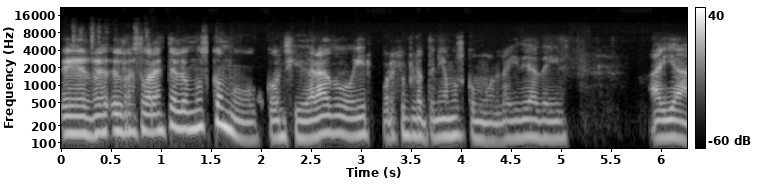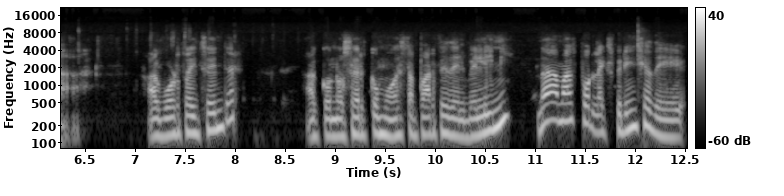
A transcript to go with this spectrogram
El, restaurante lo hemos como considerado ir, por ejemplo, teníamos como la idea de ir ahí a, al World Trade Center a conocer como esta parte del Bellini, nada más por la experiencia de,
